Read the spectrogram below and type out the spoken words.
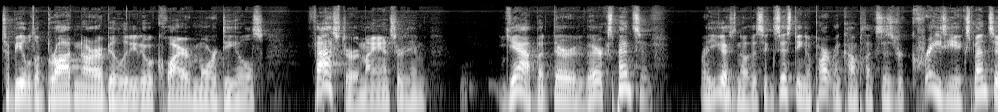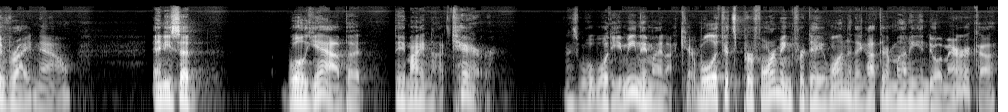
to be able to broaden our ability to acquire more deals faster? And my answer to him, yeah, but they're they're expensive, right? You guys know this. Existing apartment complexes are crazy expensive right now. And he said, well, yeah, but they might not care. I said, well, what do you mean they might not care? Well, if it's performing for day one and they got their money into America,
